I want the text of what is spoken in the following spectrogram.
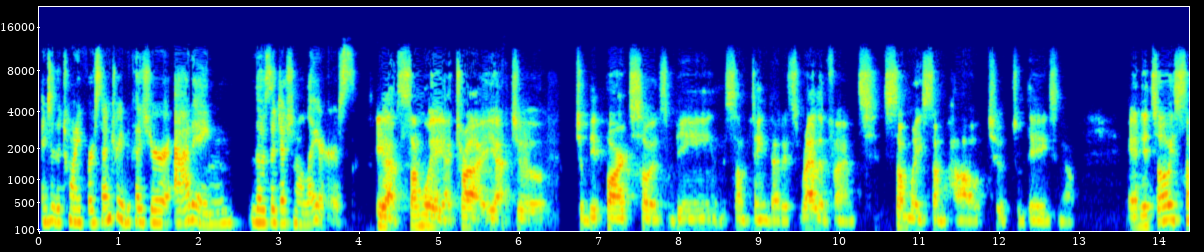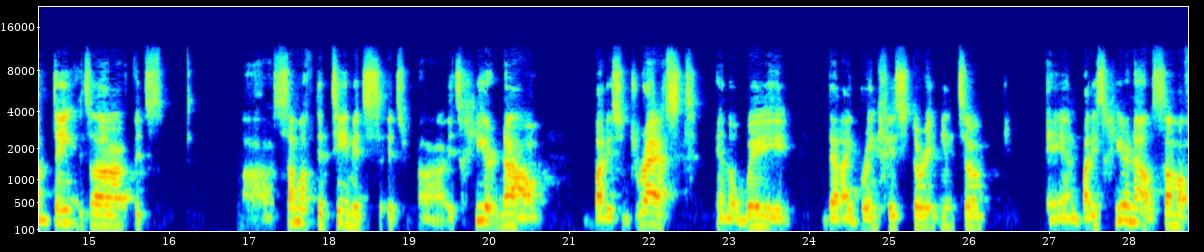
into the 21st century because you're adding those additional layers. Yeah some way I try yeah to to be part so it's being something that is relevant some way somehow to today's you know and it's always something it's a it's uh, some of the team, it's, it's, uh, it's here now, but it's dressed in a way that I bring history into. And, but it's here now, some of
